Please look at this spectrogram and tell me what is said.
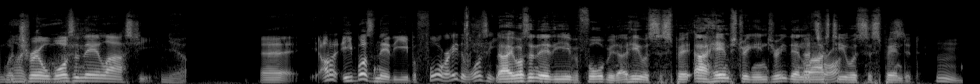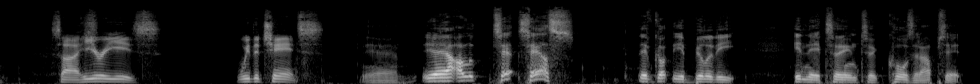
Latrell wasn't there last year. Yeah. Uh, I don't, he wasn't there the year before either, was he? No, he wasn't there the year before, Mido. He was suspended. Uh, hamstring injury, then That's last right. year was suspended. So here he is with a chance. Yeah, yeah. I look, Sou- South, they've got the ability in their team to cause an upset,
